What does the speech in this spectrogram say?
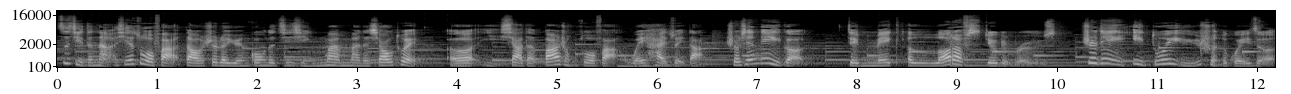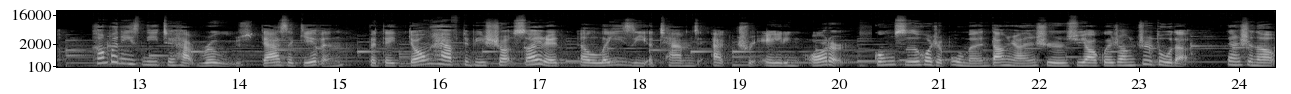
自己的哪些做法导致了员工的激情慢慢的消退，而以下的八种做法危害最大。首先，第一个，they make a lot of stupid rules，制定一堆愚蠢的规则。Companies need to have rules, that's a given, but they don't have to be short-sighted, a lazy attempt at creating order. 公司或者部门当然是需要规章制度的，但是呢，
